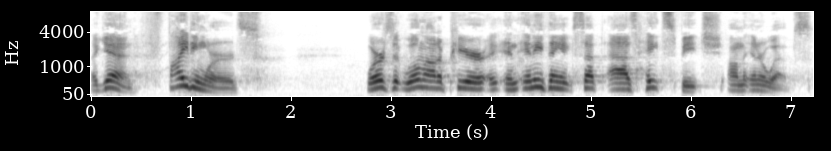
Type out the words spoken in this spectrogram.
Again, fighting words. Words that will not appear in anything except as hate speech on the interwebs.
